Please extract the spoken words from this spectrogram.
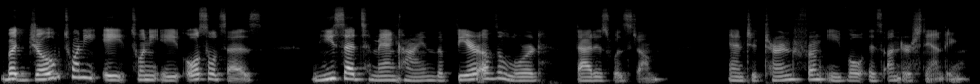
But Job 28 28 also says, And he said to mankind, The fear of the Lord, that is wisdom, and to turn from evil is understanding.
